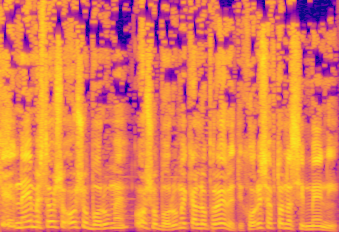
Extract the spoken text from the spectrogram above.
Και να είμαστε όσο, όσο μπορούμε, όσο μπορούμε καλοπροαίρετοι. Χωρίς αυτό να σημαίνει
